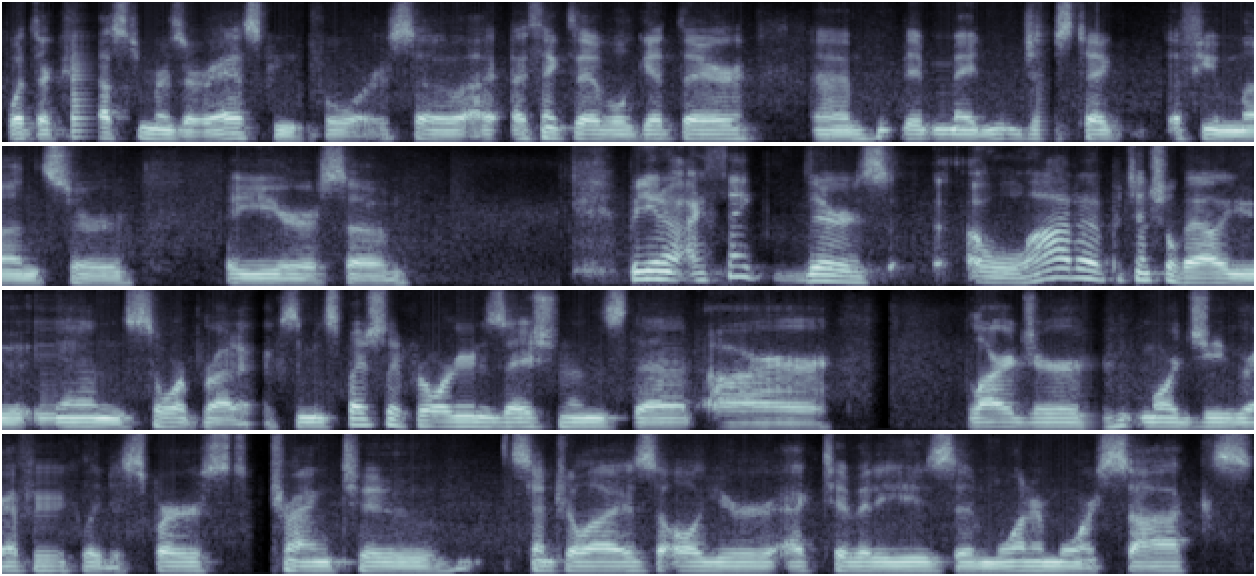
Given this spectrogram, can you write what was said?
what their customers are asking for. So I, I think they will get there. Um, it may just take a few months or a year or so. But you know, I think there's a lot of potential value in SOAR products. I mean, especially for organizations that are larger, more geographically dispersed, trying to centralize all your activities in one or more SOCs,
